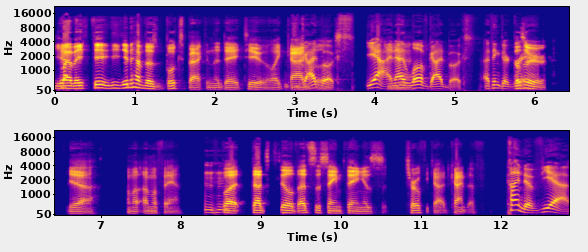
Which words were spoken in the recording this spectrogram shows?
Yeah, they did they did have those books back in the day too, like guidebooks. Yeah, and I love guidebooks. I think they're great. Those are yeah, I'm a, I'm a fan. Mhm. But that's still that's the same thing as trophy guide kind of. kind of, yeah.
